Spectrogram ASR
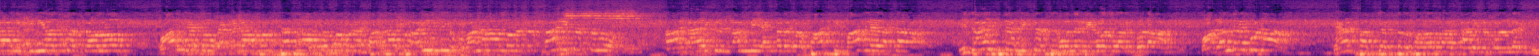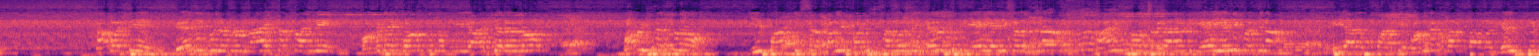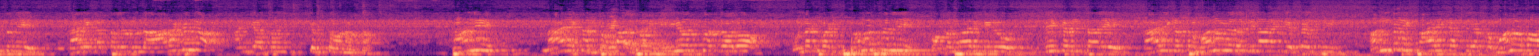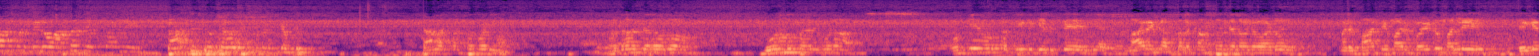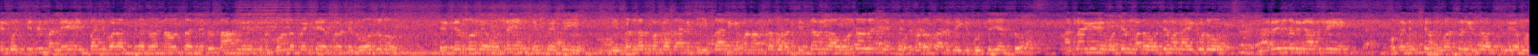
అయినా కానీ ఈ నియోజకవర్గంలో బాధ్యత వెంకటాపురం చంద్రబాబు కూడా బంగారు ఐదు మండలాల్లో ఉన్న కార్యకర్తలు ఆ నాయకులు నమ్మి ఎక్కడ కూడా పార్టీ మారలేదక్క నిజాయితీగా నిక్కర్చగా ఉన్న ఈ రోజు వరకు కూడా. వారందరూ కూడా ఏర్పాటు చేస్తున్న సోదరుల కార్యకర్తలందరికీ. కాబట్టి వేదిక ఉన్నటువంటి నాయకత్వాన్ని ఒకటే కోరుతున్నాం ఈ ఆశ్చర్యంలో భవిష్యత్తులో ఈ పార్టీ ఇక్కడ మళ్ళీ పటిష్టంగా ఉంది తెలుస్తుంది ఏ ఎన్నికలు వచ్చినా స్థానిక సంస్థలు కానివ్వండి ఏ ఎన్నిక వచ్చినా టీఆర్ఎస్ పార్టీ వందకు వంద శాతం గెలిచి తీరుతుంది. కార్యకర్తల నుండి ఆ రకంగా పనిచేస్తామని చెప్తా ఉన్నాం కానీ నాయకత్వ పాత్ర ఈ నియోజకవర్గంలో ఉన్నటువంటి సమస్యల్ని ఒక్కసారి మీరు స్వీకరించాలి. కార్యకర్తల మనోవేదన వినాలని చెప్పేసి అందరి కార్యకర్త యొక్క మనోభావాలను మీరు అర్థం చేసుకోవాలని ప్రార్థిస్తూ సెలవు తీసుకుంటూ చెప్పి చాలా కష్టపడి భద్రాచలంలో మూడవసారి కూడా ఒకే ఒక్క సీటు గెలిస్తే కార్యకర్తల కష్టం తెలవని వాడు మరి పార్టీ మారిపోయాడు. మళ్ళీ దగ్గరికి వచ్చింది. మళ్ళీ ఏం ఇబ్బంది పడాల్సినటువంటి అవసరం లేదు. కాంగ్రెస్ను బొందపెట్టేటువంటి రోజులు దగ్గరలోనే ఉన్నాయని చెప్పేసి ఈ సందర్భంగా దానికి యుద్ధానికి మనంతా కూడా సిద్ధంగా ఉండాలని చెప్పేసి మరోసారి మీకు గుర్తు చేస్తూ అట్లాగే ఉద్యమ మన ఉద్యమ నాయకుడు నరేందర్ గారిని ఒక నిమిషం ప్రసంగించవలసిందిగా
